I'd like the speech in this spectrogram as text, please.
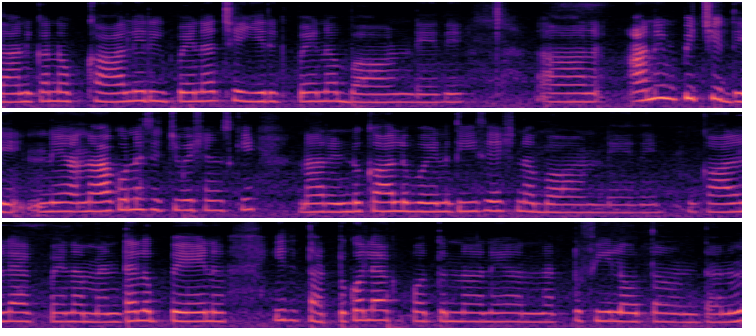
దానికన్నా ఒక కాలు ఇరిగిపోయినా చెయ్యి ఇరిగిపోయినా బాగుండేది. అని అనిపించిద్ది. నాకున్న సిచ్యువేషన్స్కి నా రెండు కాళ్ళు పోయిన తీసేసిన బాగుండేది. కాలు లేకపోయినా మెంటల్ పెయిన్ ఇది తట్టుకోలేకపోతున్నానే అన్నట్టు ఫీల్ అవుతూ ఉంటాను.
